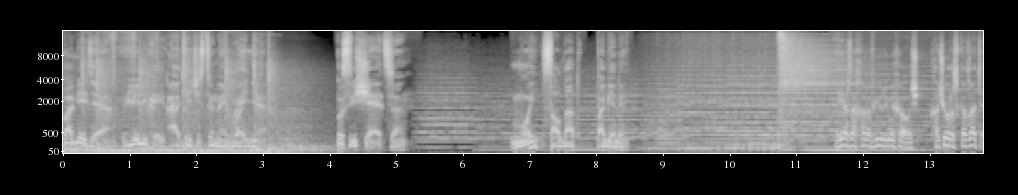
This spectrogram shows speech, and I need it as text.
Победе в Великой Отечественной войне посвящается Мой солдат Победы. Я Захаров Юрий Михайлович. Хочу рассказать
